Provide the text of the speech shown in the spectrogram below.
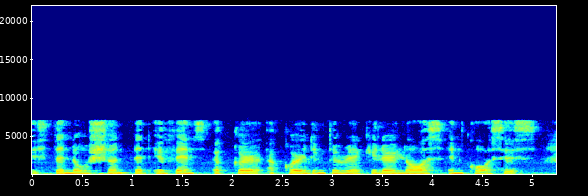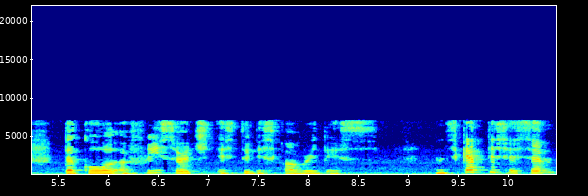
is the notion that events occur according to regular laws and causes. The goal of research is to discover this. And skepticism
